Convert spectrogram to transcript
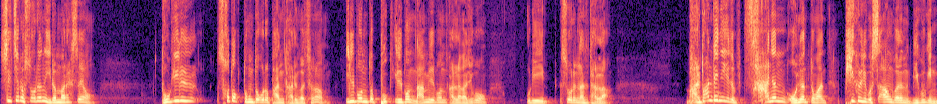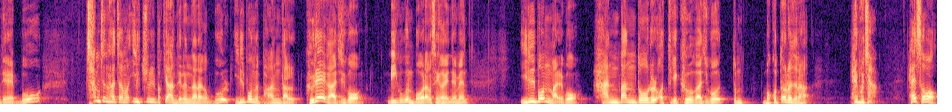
실제로 소련은 이런 말을 했어요. 독일 서독 동독으로 반 가른 것처럼 일본도 북일본 남일본 갈라가지고 우리 소련한테 달라. 말도 안 되는 얘기죠. 4년 5년 동안 피 흘리고 싸운 거는 미국인데 뭐 참전하자면 일주일밖에 안 되는 나라가 뭘 일본을 반달 그래 가지고 미국은 뭐라고 생각했냐면 일본 말고 한반도를 어떻게 그어가지고 좀 먹고 떨어져라 해보자 해서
